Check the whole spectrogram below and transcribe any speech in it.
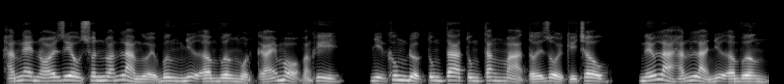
hắn nghe nói Diêu Xuân đoán là người bưng như âm vương một cái mỏ vàng khi, nhịn không được tung ta tung tăng mà tới rồi ký châu, nếu là hắn là như âm vương,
